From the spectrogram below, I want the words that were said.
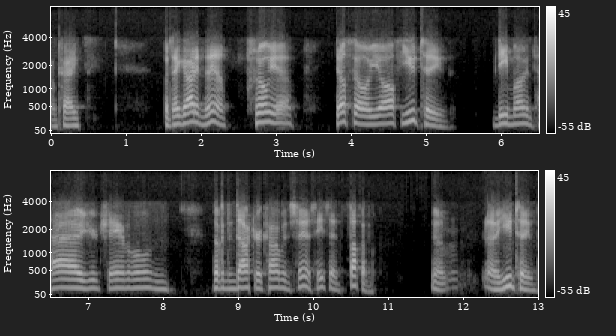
okay, but they got it now. So yeah, they'll throw you off YouTube, demonetize your channel, and look at the doctor of common sense. He said, "Fuck them." You know, uh, YouTube.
